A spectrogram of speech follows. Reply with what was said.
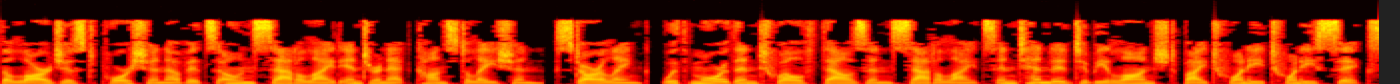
the largest portion of its own satellite internet constellation, Starlink, with more than 12,000 satellites intended to be launched by 2026,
